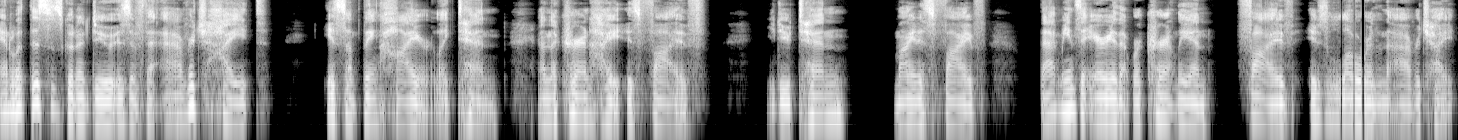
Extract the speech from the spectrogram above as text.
And what this is going to do is if the average height is something higher, like 10, and the current height is 5, you do 10 minus 5. That means the area that we're currently in, 5, is lower than the average height,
